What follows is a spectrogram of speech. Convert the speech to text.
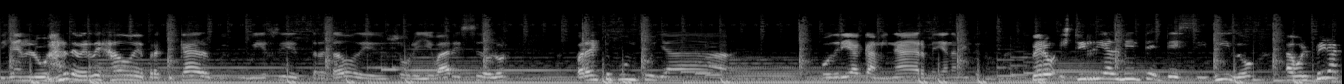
en lugar de haber dejado de practicar hubiese tratado de sobrellevar ese dolor, Para este punto ya podría caminar medianamente normal. Pero estoy realmente decidido a volver a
